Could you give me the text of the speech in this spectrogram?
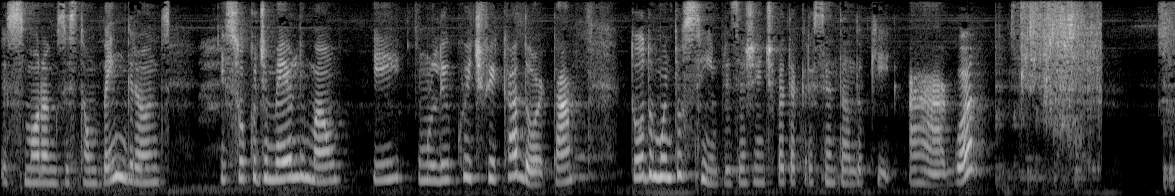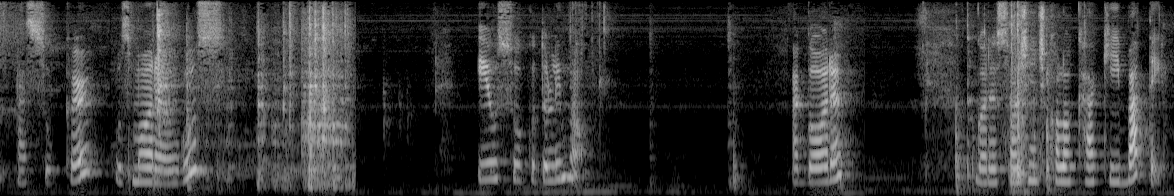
esses morangos estão bem grandes, e suco de meio limão e um liquidificador, tá? Tudo muito simples. A gente vai estar tá acrescentando aqui a água, açúcar, os morangos e o suco do limão. Agora, agora é só a gente colocar aqui e bater.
